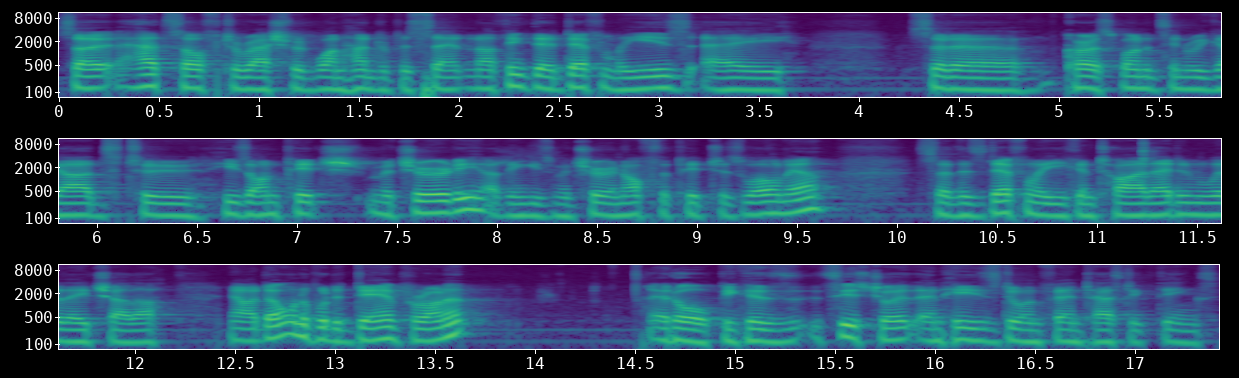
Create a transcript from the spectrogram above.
So hats off to Rashford 100%. And I think there definitely is a sort of correspondence in regards to his on pitch maturity. I think he's maturing off the pitch as well now. So there's definitely, you can tie that in with each other. Now, I don't want to put a damper on it at all because it's his choice and he's doing fantastic things.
